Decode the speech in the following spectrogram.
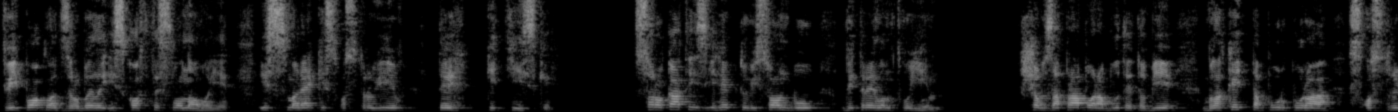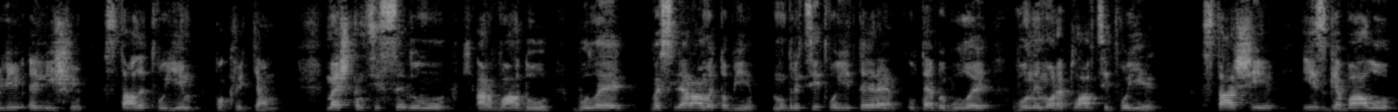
твій поклад зробили із кости слонової, із смерек із островів тих киттійських. Сорокатий з Єгипту вісон був вітрилом твоїм, щоб за прапора бути тобі, блакить та пурпура з островів Еліші стали твоїм покриттям. Мешканці Сидому й Арваду були веслярами тобі, мудреці твої тире у тебе були, вони мореплавці твої. Старші із Гебалу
